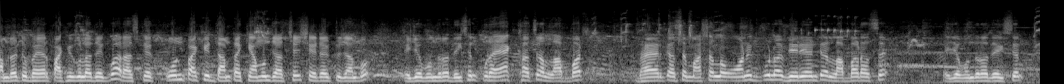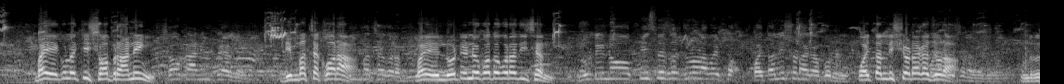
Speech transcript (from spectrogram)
আমরা একটু ভাইয়ের পাখিগুলো দেখব, আর আজকে কোন পাখির দামটা কেমন যাচ্ছে সেটা একটু জানব। এই যে বন্ধুরা দেখছেন, পুরো এক খাঁচা লাভবার ভাইয়ের কাছে মাসাল্লাহ অনেকগুলো ভেরিয়েন্টের লাভবার আছে। এই যে বন্ধুরা দেখছেন ভাই এগুলো কি সব রানিং সব রানিং পেয়ার ভাই ডিম বাচ্চা করা? ভাই লোটেনে কত করে দিচ্ছেন? লুটিনো পিস পিসের জোড়া ভাই প- পঁয়তাল্লিশশো টাকা পড়বে। পঁয়তাল্লিশশো টাকা জোড়া? বন্ধুরা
